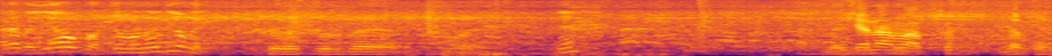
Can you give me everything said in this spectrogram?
अरे भैया वो पर्चा बना दियो सूरजपुर में वो है। क्या नाम है आपका? लखन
